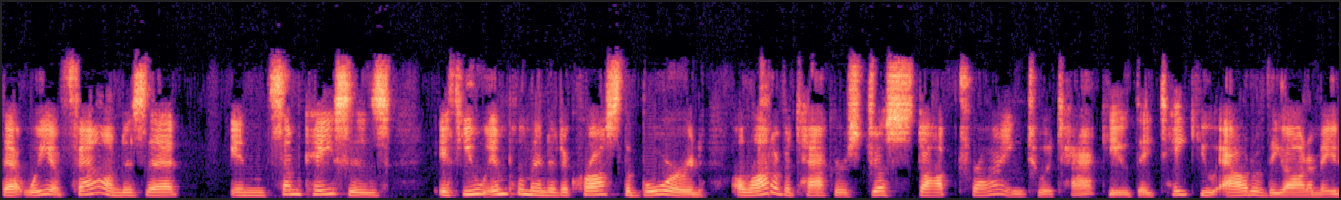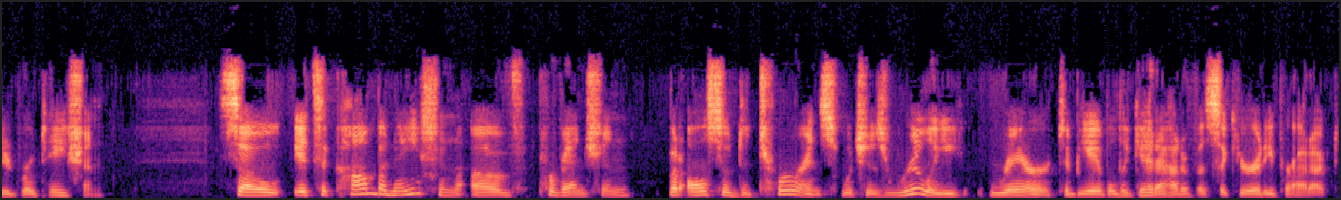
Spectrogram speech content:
that we have found is that in some cases, if you implement it across the board, a lot of attackers just stop trying to attack you. They take you out of the automated rotation. So it's a combination of prevention, but also deterrence, which is really rare to be able to get out of a security product.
